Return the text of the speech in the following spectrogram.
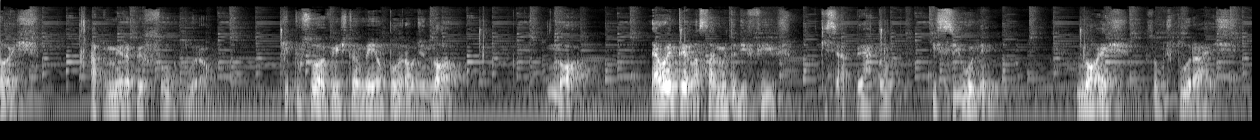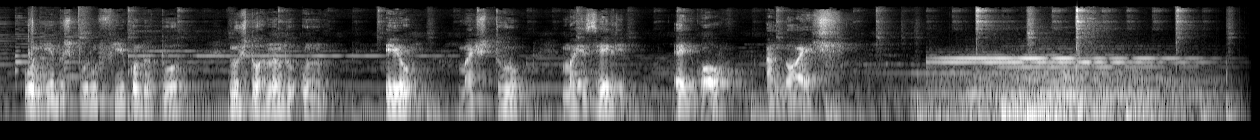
nós, a primeira pessoa do plural, que por sua vez também é um plural de nó. Nó é o entrelaçamento de fios que se apertam e se unem. Nós somos plurais, unidos por um fio condutor, nos tornando um. Eu mais tu mais ele é igual a nós.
